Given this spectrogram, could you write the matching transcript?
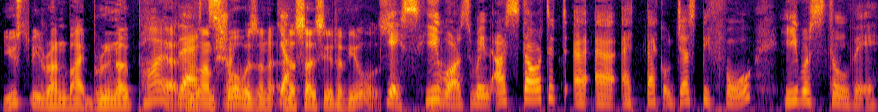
used to be run by Bruno Pyer, who I'm sure right. was an, an associate of yours. Yes, he Yeah. was. When I started uh, uh, at PACT or just before, he was still there.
